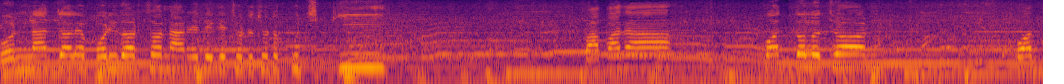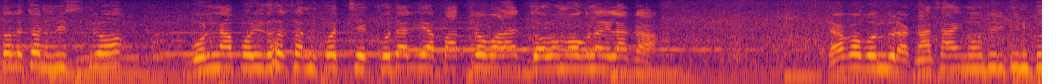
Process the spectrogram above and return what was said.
বন্যার জলে পরিদর্শন, আর এদিকে ছোট ছোট পুচকি, পাপাদা, পদ্মলোচন পদ্মলোচন মিশ্র বন্যা পরিদর্শন করছে কোদালিয়া পাত্র পাত্রপাড়ার জলমগ্ন এলাকা। দেখো বন্ধুরা, কাঁসাই নদীর কিন্তু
